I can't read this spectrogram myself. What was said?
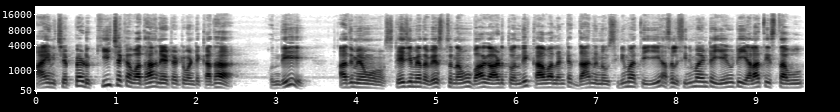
ఆయన చెప్పాడు కీచక వధ అనేటటువంటి కథ ఉంది. అది మేము స్టేజీ మీద వేస్తున్నాము బాగా ఆడుతోంది. కావాలంటే దాన్ని నువ్వు సినిమా తీయి అసలు సినిమా అంటే ఏమిటి ఎలా తీస్తావు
